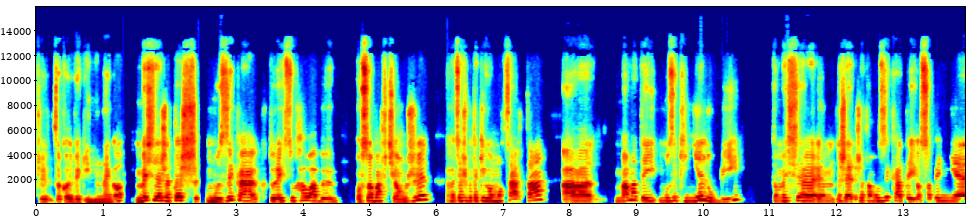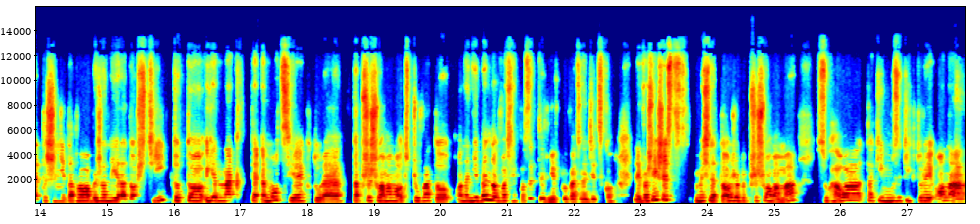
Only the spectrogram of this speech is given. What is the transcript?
czy cokolwiek innego. Myślę, że też muzyka, której słuchałaby osoba w ciąży, chociażby takiego Mozarta, a mama tej muzyki nie lubi, to myślę, że, że ta muzyka tej osobie nie, też nie dawałaby żadnej radości, to to jednak te emocje, które ta przyszła mama odczuwa, to one nie będą właśnie pozytywnie wpływać na dziecko. Najważniejsze jest, myślę, to, żeby przyszła mama słuchała takiej muzyki, której ona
